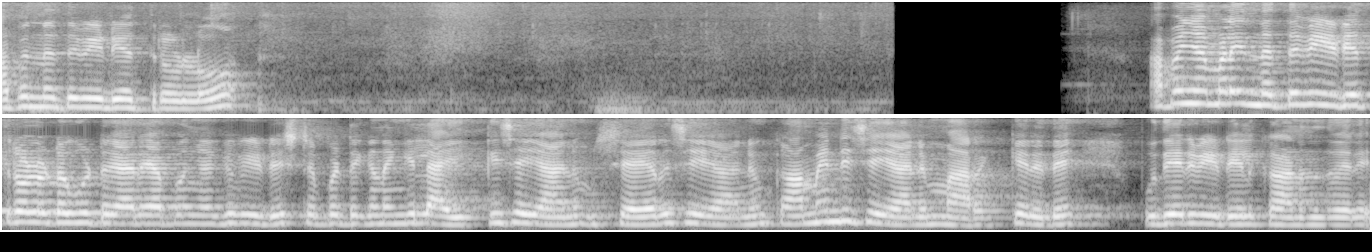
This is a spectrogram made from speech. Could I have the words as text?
അപ്പോൾ ഇന്നത്തെ വീഡിയോ എത്ര ഉള്ളൂ. അപ്പോൾ നമ്മൾ ഇന്നത്തെ വീഡിയോ എത്ര ഉള്ളൂ കേട്ടോ കൂട്ടുകാരെ. അപ്പോൾ നിങ്ങൾക്ക് വീഡിയോ ഇഷ്ടപ്പെട്ടിരിക്കണമെങ്കിൽ ലൈക്ക് ചെയ്യാനും ഷെയർ ചെയ്യാനും കമന്റ് ചെയ്യാനും മറക്കരുത്. പുതിയൊരു വീഡിയോയിൽ കാണുന്നത് വരെ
